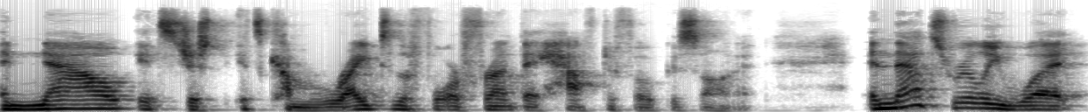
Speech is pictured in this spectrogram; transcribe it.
And now it's just, it's come right to the forefront. They have to focus on it. And that's really what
